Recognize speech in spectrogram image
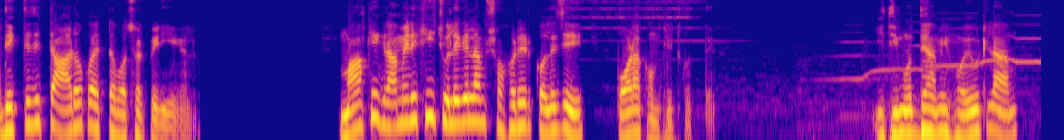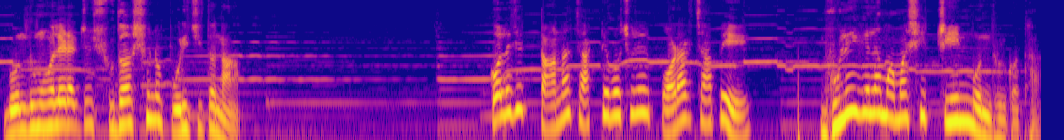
দেখতে দেখতে আরও কয়েকটা বছর পেরিয়ে গেল। মাকে গ্রামে রেখেই চলে গেলাম শহরের কলেজে পড়া কমপ্লিট করতে। ইতিমধ্যে আমি হয়ে উঠলাম বন্ধুমহলের একজন সুদর্শন ও পরিচিত নাম। কলেজের টানা চারটে বছরের পড়ার চাপে ভুলেই গেলাম আমার সেই ট্রেন বন্ধুর কথা।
